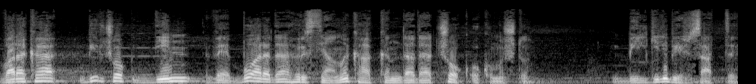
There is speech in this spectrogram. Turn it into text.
Varaka birçok din ve bu arada Hristiyanlık hakkında da çok okumuştu. Bilgili bir zattı.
